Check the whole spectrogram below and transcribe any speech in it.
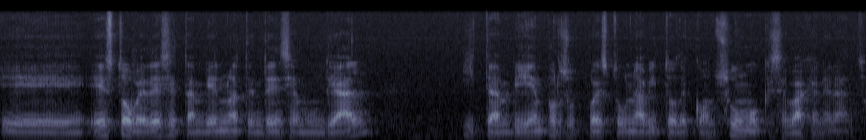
Eh, esto obedece también a una tendencia mundial y también, por supuesto, un hábito de consumo que se va generando.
